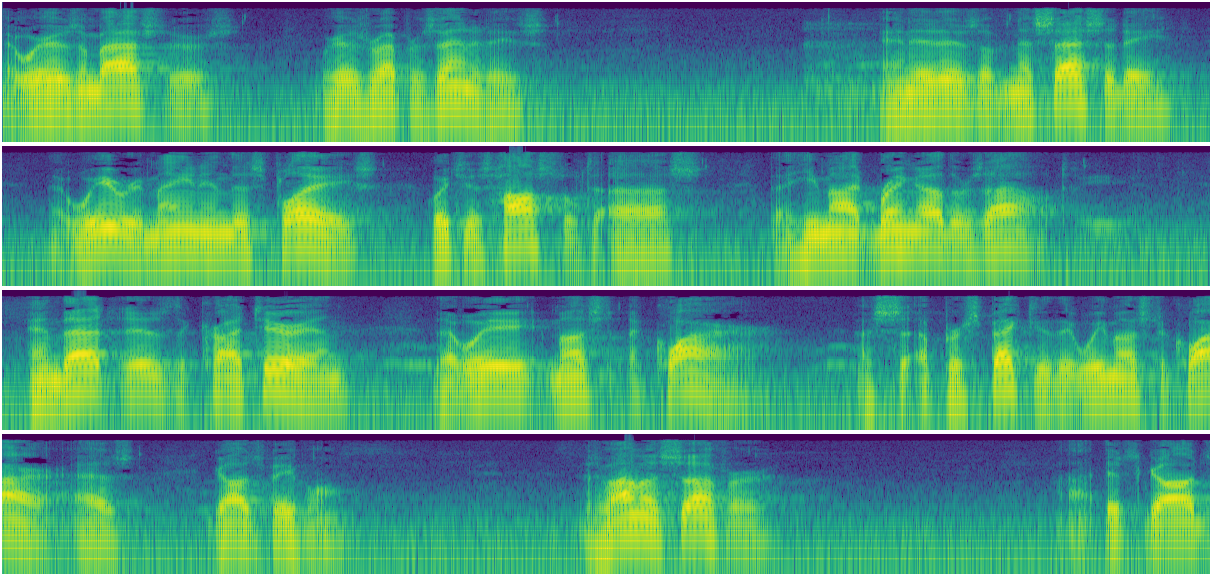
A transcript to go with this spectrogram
That we're His ambassadors, we're His representatives. And it is of necessity that we remain in this place which is hostile to us that He might bring others out. And that is the criterion that we must acquire, a, perspective that we must acquire as God's people. If I must suffer, it's God's,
